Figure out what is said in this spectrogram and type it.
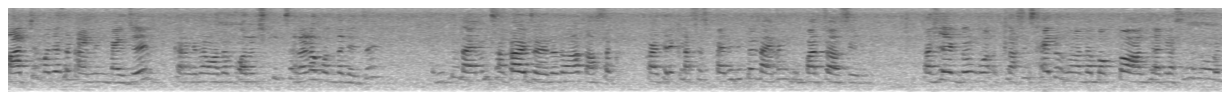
पाचच्या मध्ये असं टायमिंग पाहिजे कारण की आता माझं कॉलेज फिक्स झालं ना कोणतं घ्यायचं आहे तर तिथं टायमिंग सकाळचं आहे. तर मला तसं काहीतरी क्लासेस पाहिजे तिथं टायमिंग दुपारचं असेल. असे एक दोन क्लासेस आहेत अजून. आता बघतो आज या क्लासेस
